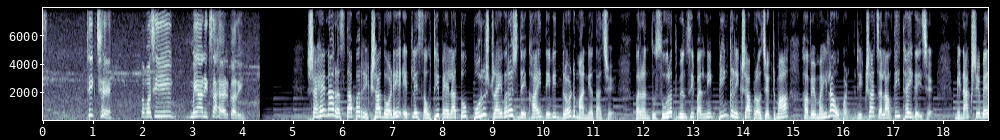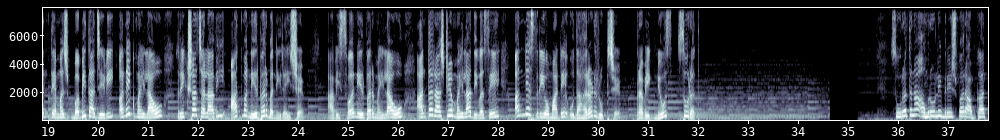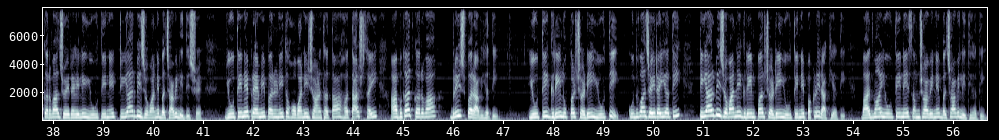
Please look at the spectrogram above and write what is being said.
ઠીક છે. તો પછી મેં આ રિક્ષા હાયર કરી. શહેરના રસ્તા પર રિક્ષા દોડે એટલે સૌથી પહેલાં તો પુરુષ ડ્રાઈવર જ દેખાય તેવી દ્રઢ માન્યતા છે. પરંતુ સુરત મ્યુનિસિપલની પિંક રિક્ષા પ્રોજેક્ટમાં હવે મહિલાઓ પણ રિક્ષા ચલાવતી થઈ ગઈ છે. મીનાક્ષીબેન તેમજ બબીતા જેવી અનેક મહિલાઓ રિક્ષા ચલાવી આત્મનિર્ભર બની રહી છે. આવી સ્વનિર્ભર મહિલાઓ આંતરરાષ્ટ્રીય મહિલા દિવસે અન્ય સ્ત્રીઓ માટે ઉદાહરણરૂપ છે. પ્રવેગ ન્યૂઝ સુરત. સુરતના અમરોલી બ્રિજ પર આપઘાત કરવા જઈ રહેલી યુવતીને ટીઆરબી જવાને બચાવી લીધી છે. યુવતીને પ્રેમી પરિણીત હોવાની જાણ થતાં હતાશ થઈ આપઘાત કરવા બ્રિજ પર આવી હતી. યુવતી ગ્રીલ ઉપર ચઢી યુવતી કૂદવા જઈ રહી હતી. ટીઆરબી જવાને ગ્રીલ પર ચઢી યુવતીને પકડી રાખી હતી. બાદમાં યુવતીને સમજાવીને બચાવી લીધી હતી.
